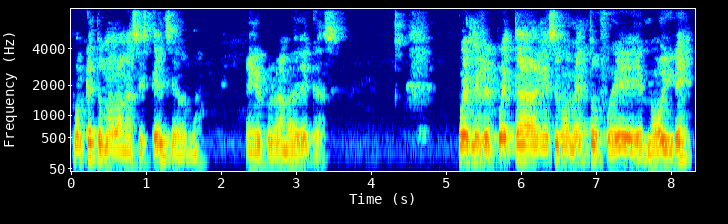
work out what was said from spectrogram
porque tomaban asistencia, ¿verdad? En el programa de becas. Pues mi respuesta en ese momento fue, no iré.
